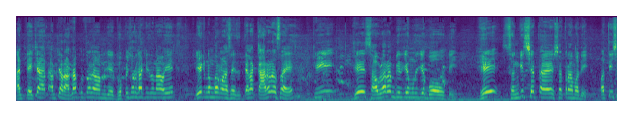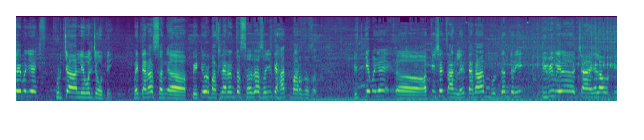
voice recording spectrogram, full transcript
आणि त्याच्यात आमच्या राजापूरचं म्हणजे धोपेश्वर घाटीचं नाव हे एक नंबरला असायचं. त्याला कारण असं आहे की जे सावळाराम बिरजे म्हणून जे बुवा होते हे संगीत क्षेत्र क्षेत्रामध्ये अतिशय म्हणजे पुढच्या लेवलचे होते. म्हणजे त्यांना संग अं, पेटीवर बसल्यानंतर सहजासहजी ते हात मारत असत. इतके म्हणजे अतिशय चांगले. त्यांना मध्यंतरी टी व्हीच्या ह्यालावरती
